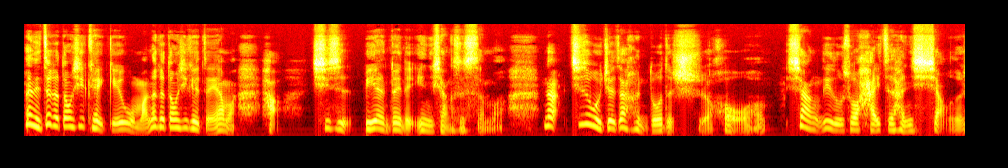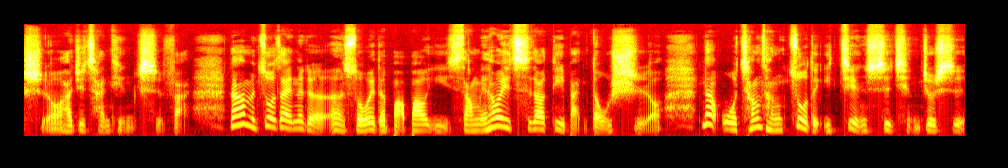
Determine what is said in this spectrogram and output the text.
那你这个东西可以给我吗？那个东西可以怎样吗？好。其实别人对你的印象是什么？那其实我觉得在很多的时候，像例如说孩子很小的时候，他去餐厅吃饭，那他们坐在那个呃所谓的宝宝椅上面，他会吃到地板都是哦。那我常常做的一件事情就是，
